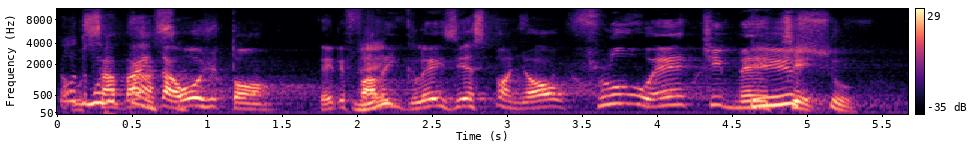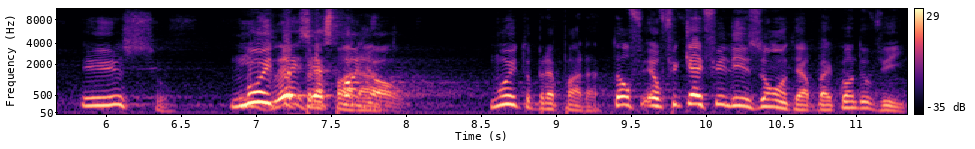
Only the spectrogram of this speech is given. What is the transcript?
Todo o mundo Sadá passa. ainda hoje, Tom, ele fala hein? inglês e espanhol fluentemente. Isso, isso. Muito inglês preparado. E espanhol. Muito preparado. Então, eu fiquei feliz ontem, rapaz, quando vi.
